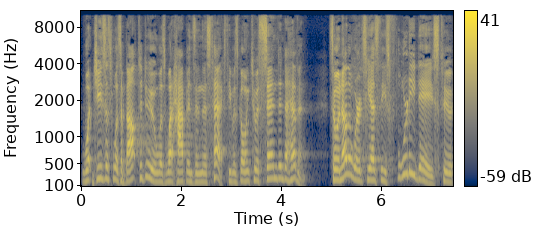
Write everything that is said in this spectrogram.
what Jesus was about to do was what happens in this text. He was going to ascend into heaven. So, in other words, he has these 40 days to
